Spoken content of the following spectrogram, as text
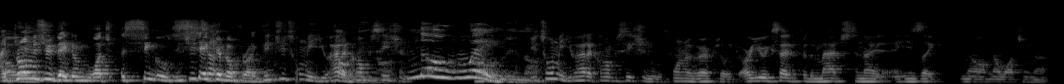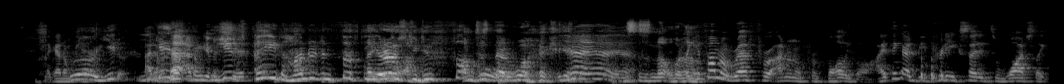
I Oh, promise you, they don't watch a single Didn't you second tell- of rugby. Didn't you tell me you had a Probably conversation? No way. Probably not. You told me you had a conversation with one of our like, "Are you excited for the match tonight?" And he's like, "No, I'm not watching that. Like, I don't Bro, care." you, you I don't- get, I don't give a you get shit. paid 150 I know, euros to do fuck I'm just all. at work. Yeah, yeah, yeah. This is not what Like I'm. if I'm a ref for I don't know for volleyball, I think I'd be pretty excited to watch like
